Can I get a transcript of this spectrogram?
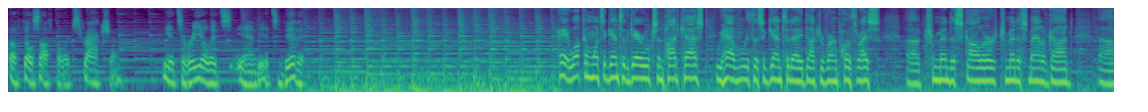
of philosophical abstraction. It's real, it's, and it's vivid. Hey, welcome once again to the Gary Wilkerson podcast. We have with us again today Dr. Vern Poythress, a tremendous scholar, tremendous man of God. Uh,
